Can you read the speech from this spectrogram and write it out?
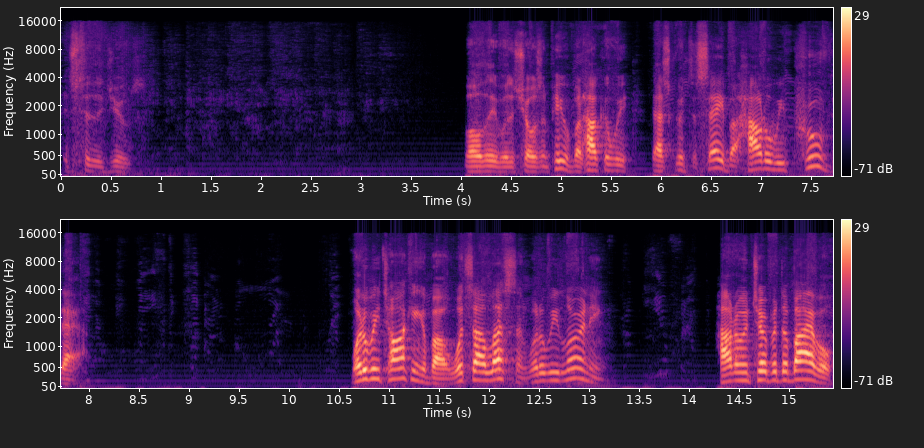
It's to the Jews. Well, they were the chosen people, but how can we? That's good to say, but how do we prove that? What are we talking about? What's our lesson? What are we learning? How to interpret the Bible?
